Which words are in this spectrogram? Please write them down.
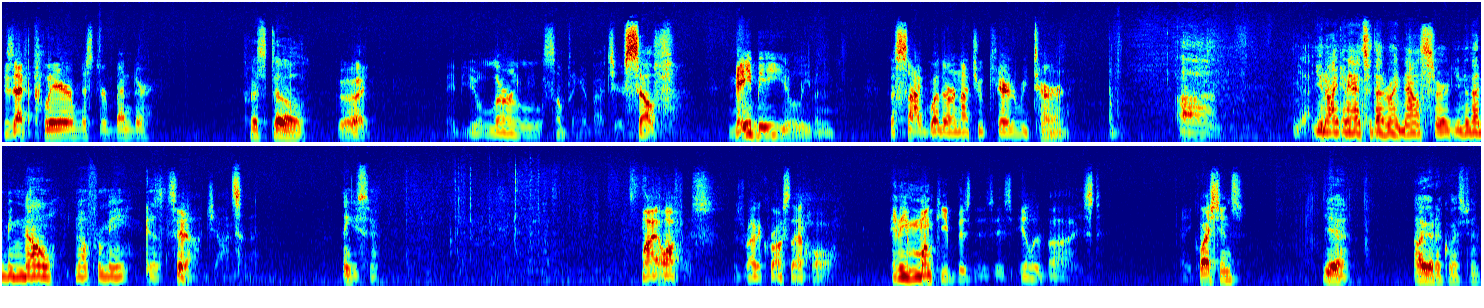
Is that clear, Mr. Bender? Crystal. Good. Maybe you'll learn a little something about yourself. Maybe you'll even decide whether or not you care to return. Uh, yeah, you know, I can answer that right now, sir. You know, that'd be no, no for me, because... Sit down, Johnson. Thank you, sir. My office is right across that hall. Any monkey business is ill advised. Any questions? Yeah, I got a question.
